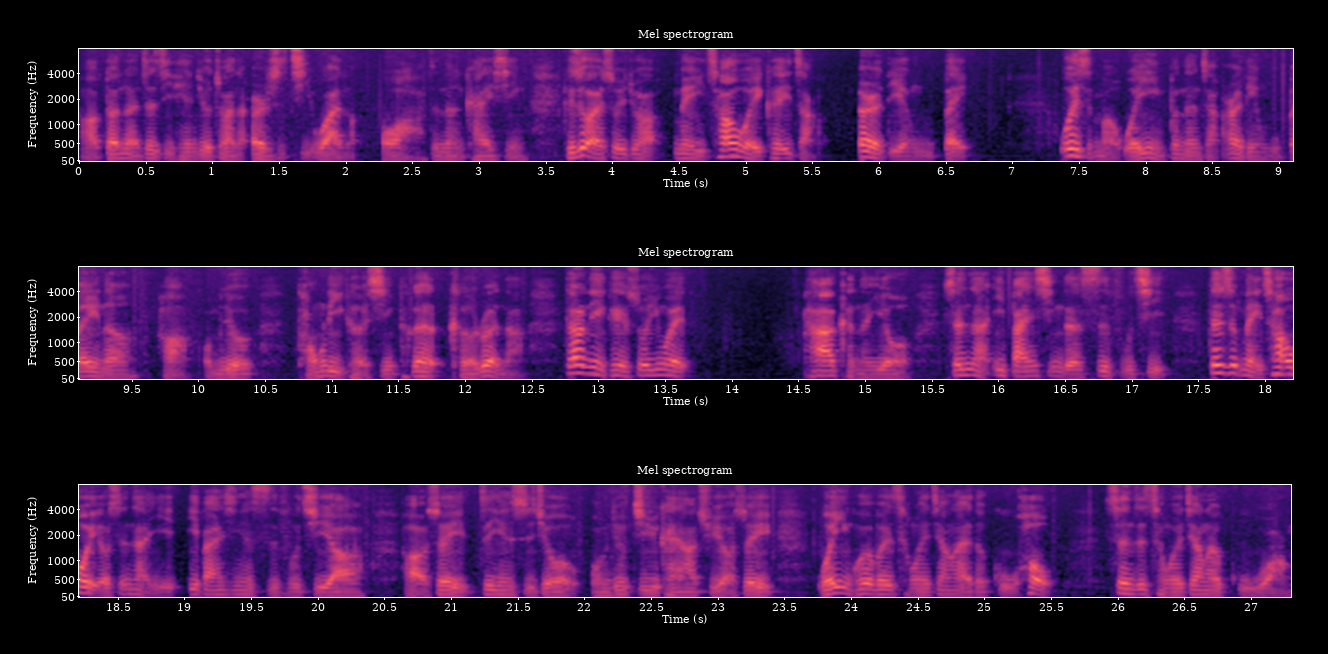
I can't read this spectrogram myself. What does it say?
啊，短短这几天就赚了二十几万了，哇，真的很开心。可是我来说一句话，美超伟可以涨二点五倍，为什么尾影不能涨二点五倍呢？好，我们就。同理可信可可润啊，当然你也可以说，因为它可能有生产一般性的伺服器，但是美超我也有生产一一般性的伺服器啊，好，所以这件事就我们就继续看下去哦。所以伟影会不会成为将来的股后，甚至成为将来的股王？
